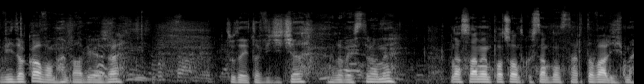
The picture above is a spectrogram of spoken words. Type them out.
widokową chyba wieżę. Tutaj to widzicie, z lewej strony. Na samym początku stamtąd startowaliśmy.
